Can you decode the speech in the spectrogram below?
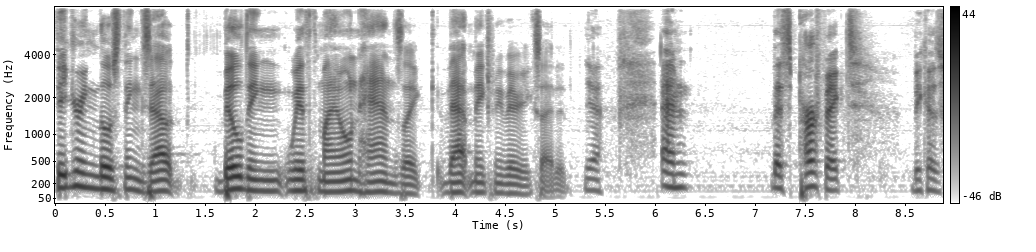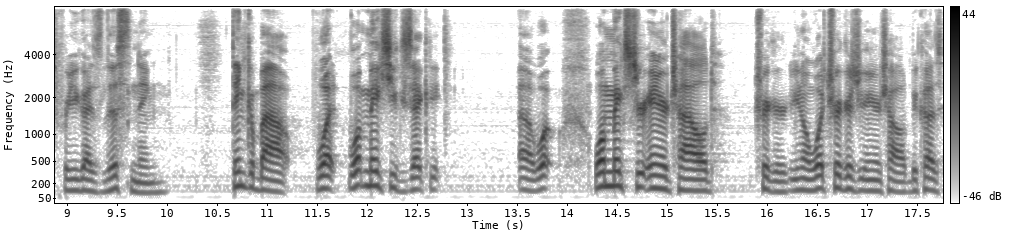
Figuring those things out, building with my own hands, like that makes me very excited. Yeah. And that's perfect because for you guys listening, think about what what makes you exactly uh, what what makes your inner child triggered. You know, what triggers your inner child because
